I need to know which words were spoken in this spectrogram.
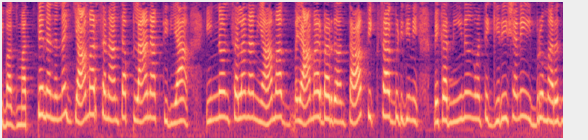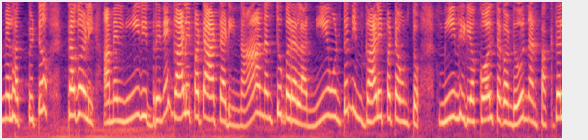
ಇವಾಗ ಮತ್ತೆ ನನ್ನನ್ನ ಯಾಮಾರ್ಸಣ ಅಂತ ಪ್ಲಾನ್ ಆಗ್ತಿದ್ಯಾ ಇನ್ನೊಂದ್ಸಲ ನಾನು ಯಾಮ ಯಾಮಾರ್ಬಾರ್ದು ಅಂತ ಫಿಕ್ಸ್ ಆಗ್ಬಿಡ್ತೀನಿ ಬೇಕಾದ್ರೆ ನೀನು ಮತ್ತೆ ಗಿರೀಶನೇ ಇಬ್ರು ಮರದ ಮೇಲೆ ಹತ್ಬಿಟ್ಟು ತಗೊಳ್ಳಿ. ಆಮೇಲೆ ನೀವಿಬ್ರನ್ನೇ ಗಾಳಿಪಟ ಆಟಾಡಿ. ನಾನಂತೂ ಬರಲ್ಲ. ನೀವುಂಟು, ನಿಮ್ ಗಾಳಿಪಟ ಉಂಟು. ನೀ ವಿಡಿಯೋ ಕಾಲ್ ತಗೊಂಡು ನನ್ನ ಪಕ್ಕದಲ್ಲಿ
